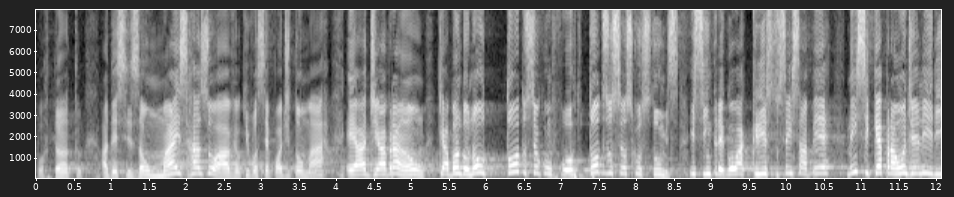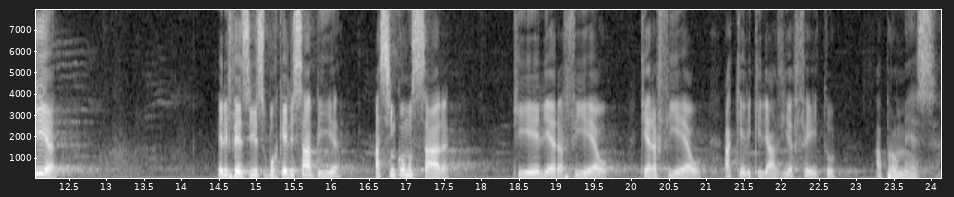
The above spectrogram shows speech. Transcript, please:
Portanto, a decisão mais razoável que você pode tomar é a de Abraão, que abandonou todo o seu conforto, todos os seus costumes e se entregou a Cristo sem saber nem sequer para onde ele iria. Ele fez isso porque ele sabia, assim como Sara, que ele era fiel, que era fiel àquele que lhe havia feito a promessa.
